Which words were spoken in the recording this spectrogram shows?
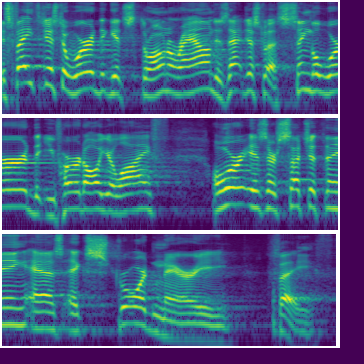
Is faith just a word that gets thrown around? Is that just a single word that you've heard all your life? Or is there such a thing as extraordinary faith?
